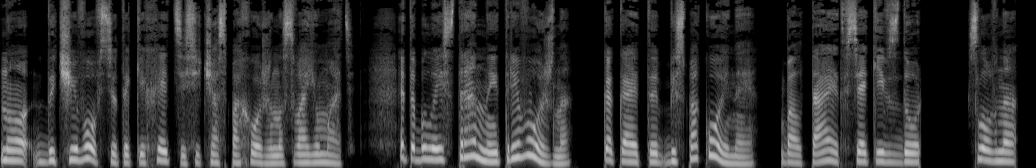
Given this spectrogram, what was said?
Но до чего все-таки Хэтти сейчас похожа на свою мать? Это было и странно, и тревожно, какая-то беспокойная, болтает всякий вздор, словно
